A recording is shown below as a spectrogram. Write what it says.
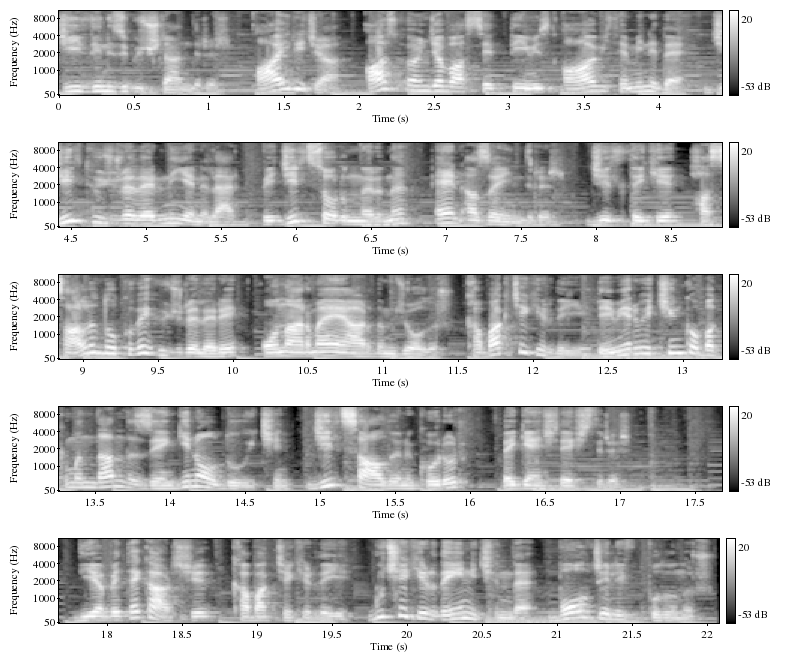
cildinizi güçlendirir. Ayrıca az önce bahsettiğimiz A vitamini de cilt hücrelerini yeniler ve cilt sorunlarını en aza indirir. Ciltteki hasarlı doku ve hücreleri onarmaya yardımcı olur. Kabak çekirdeği demir ve çinko bakımından da zengin olduğu için cilt sağlığını korur ve gençleştirir. Diyabete karşı kabak çekirdeği. Bu çekirdeğin içinde bolca lif bulunur.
